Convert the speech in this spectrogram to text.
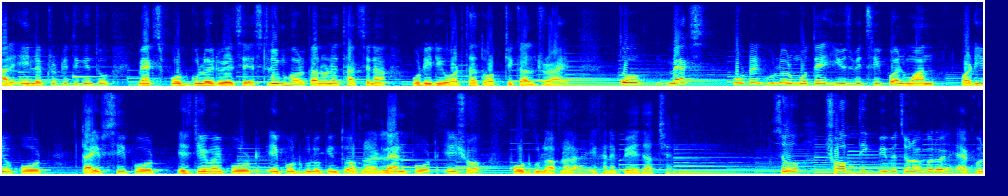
আর এই ল্যাপটপটিতে কিন্তু ম্যাক্স পোর্টগুলোই রয়েছে। স্লিম হওয়ার কারণে থাকছে না। ওডিডি অর্থাৎ অপটিক্যাল ড্রাইভ তো ম্যাক্স পোর্টেরগুলোর মধ্যে USB three point one audio port type C port HDMI port এই পোর্টগুলো কিন্তু আপনারা ল্যান্ড পোর্ট এই সব পোর্টগুলো আপনারা এখানে পেয়ে যাচ্ছেন। সো সব দিক বিবেচনা করে এখন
